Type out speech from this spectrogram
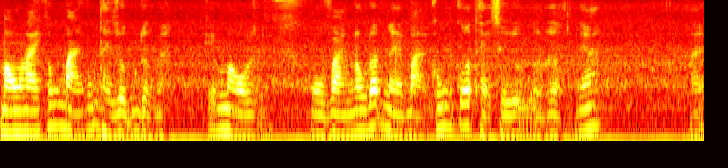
màu này không bạn cũng thể dụng được này. Cái màu màu vàng nâu đất này bạn cũng có thể sử dụng được, được nhé Đấy.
